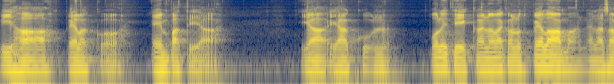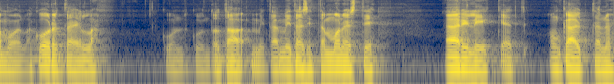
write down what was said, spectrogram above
vihaa, pelkoa, empatiaa. Ja, ja kun politiikka on alkanut pelaamaan näillä samoilla korteilla, kun, kun tota, mitä, mitä sitten monesti ääriliikkeet on käyttänyt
